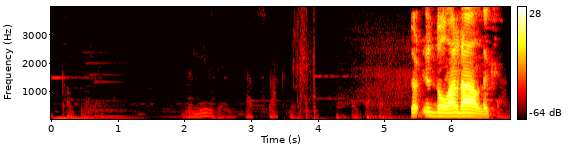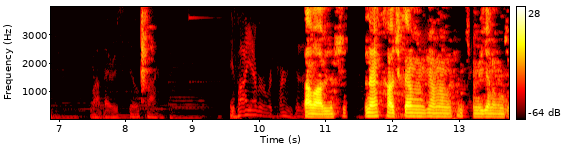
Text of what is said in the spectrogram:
must concentrate. The muses have struck me. They beckon 400 dolar daha aldık. Tamam abicim sus. Ne? Kauçuktan mükemmel kemirgen oyuncu.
